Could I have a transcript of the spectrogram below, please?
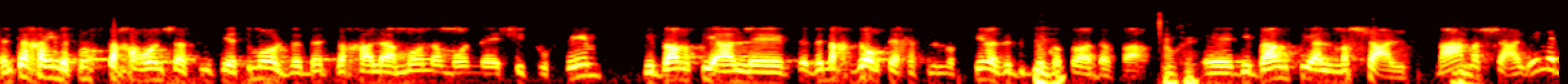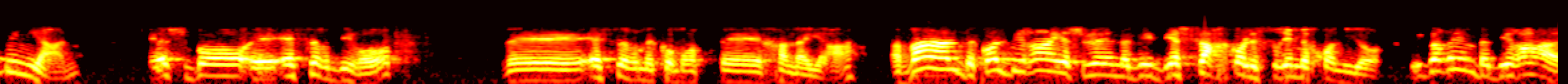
אני אתן לך, הנה, פוסט אחרון שעשיתי אתמול, ובאמת זכה להמון המון אה, שיתופים. דיברתי על, אה, ונחזור תכף, תראה, זה בדיוק אותו הדבר. Okay. אוקיי. אה, דיברתי על משל. מה המשל? הנה בניין, יש בו עשר דירות ועשר מקומות חנייה, אבל בכל דירה יש, נגיד, יש סך הכל 20 מכוניות. גרים בדירה,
